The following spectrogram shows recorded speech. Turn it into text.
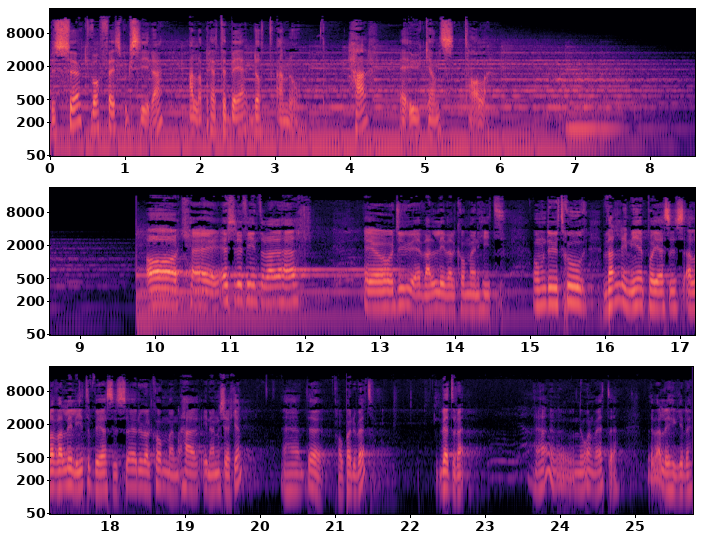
Besøk vår Facebook-side eller ptb.no. Her er ukens tale. Ok, er ikke det fint å være her? Jo, du er veldig velkommen hit. Om du tror veldig mye på Jesus eller veldig lite på Jesus, så er du velkommen her i denne kirken. Eh, Det håper jeg du vet. Vet du det? Ja, noen vet det. Det er veldig hyggelig.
